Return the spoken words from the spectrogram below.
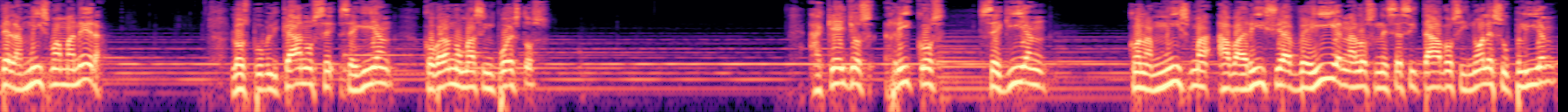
de la misma manera. Los publicanos seguían cobrando más impuestos. Aquellos ricos seguían con la misma avaricia, veían a los necesitados y no les suplían.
